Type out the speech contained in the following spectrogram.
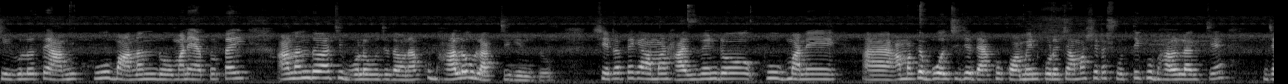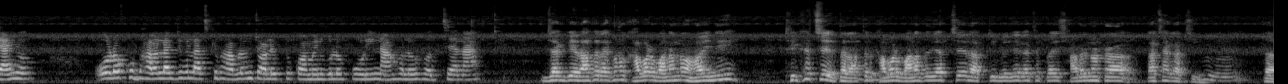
সেগুলোতে আমি খুব আনন্দ মানে এতটাই আনন্দ আছি বলে বোঝা দাও না। খুব ভালোও লাগছে কিন্তু। সেটা থেকে আমার হাজব্যান্ডও খুব মানে আমাকে বলছে যে দেখো কমেন্ট করেছে। আমার সেটা সত্যি খুব ভালো লাগছে। যাই হোক ওরও খুব ভালো লাগছে বলে আজকে ভাবলাম চলো একটু কমেন্টগুলো পড়ি না হলেও হচ্ছে না। যাক গিয়ে রাতের এখনও খাবার বানানো হয়নি। ঠিক আছে তা রাতের খাবার বানাতে যাচ্ছে রাত্রি বেজে গেছে প্রায় সাড়ে নটা কাছাকাছি। তা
